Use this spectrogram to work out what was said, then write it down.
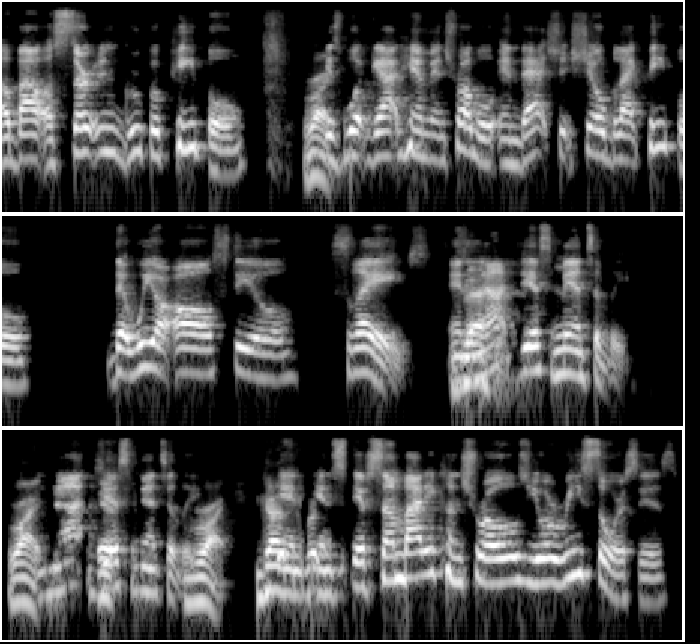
about a certain group of people right. is what got him in trouble. And that should show black people that we are all still slaves and exactly. not just mentally. Right. Not just yeah. mentally. Right. Because, and, and if somebody controls your resources,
